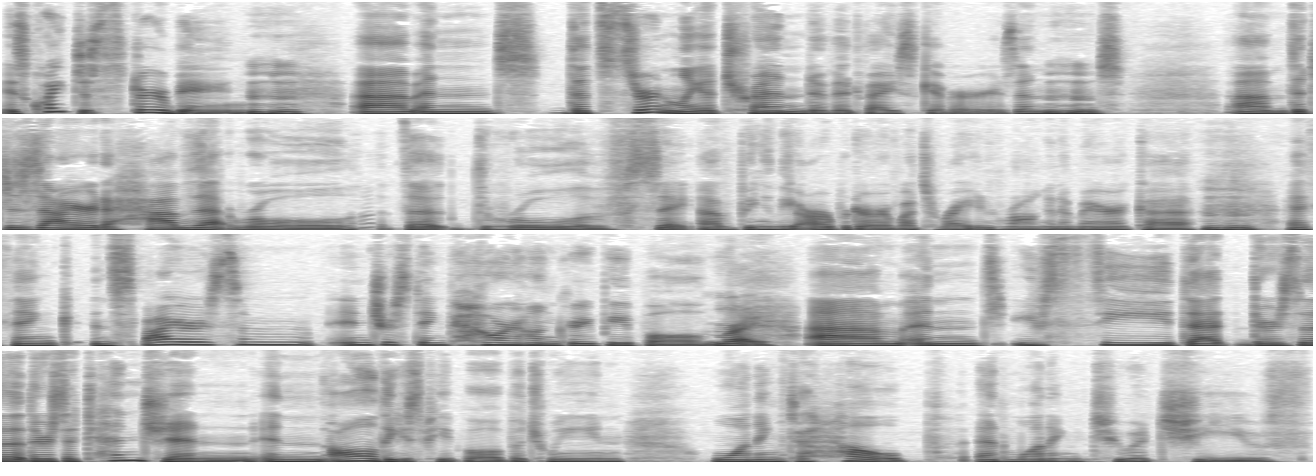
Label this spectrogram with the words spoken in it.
is quite disturbing. Um, and that's certainly a trend of advice givers and. Um, the desire to have that role, the the role of say, of being the arbiter of what's right and wrong in America, I think inspires some interesting power hungry people. Right. Um, and you see that there's a there's a tension in all these people between wanting to help and wanting to achieve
